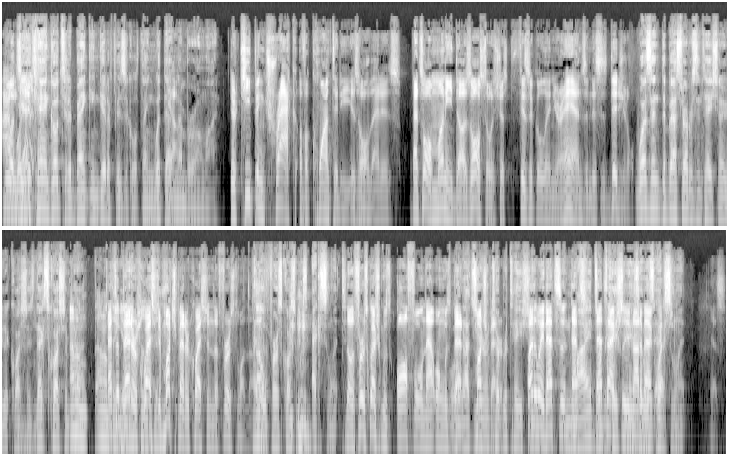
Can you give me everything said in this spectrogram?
I'm Well, you can't go to the bank and get a physical thing with that Yeah. number online. They're keeping track of a quantity, is all that is. That's all money does. Also, it's just physical in your hands, and this is digital. Wasn't the best representation of your questions. Next question, I Pat. don't. I don't. That's a think it better question, exists. much better question than the first one, I though. know the first question was excellent. No, the first question was awful, and that one was Well, better. that's much your better. interpretation. By the way, that's a, that's my that's actually interpretation not a is it bad was question. Excellent. Yes.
